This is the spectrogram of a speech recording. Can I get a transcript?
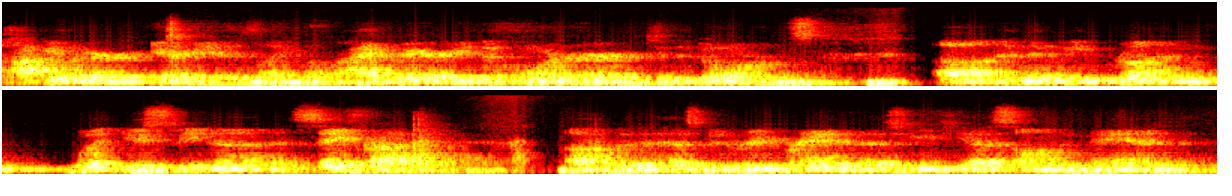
popular areas like the library, the corner, to the dorms. Uh, and then we run what used to be known as Safe Ride, uh, but it has been rebranded as UTS On Demand.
